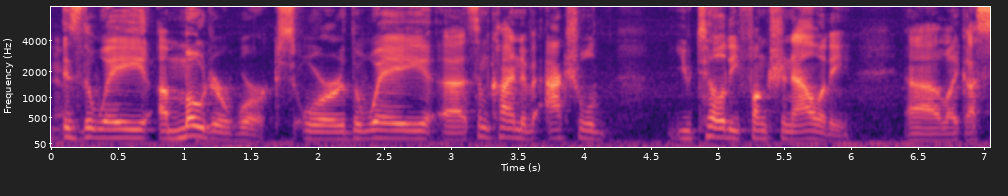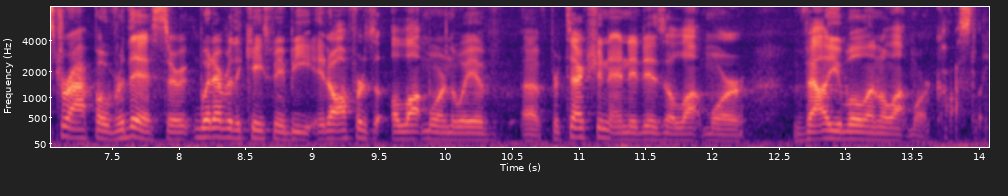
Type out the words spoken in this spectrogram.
Yeah. is the way a motor works or the way uh, some kind of actual utility functionality uh, like a strap over this or whatever the case may be it offers a lot more in the way of, of protection and it is a lot more valuable and a lot more costly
